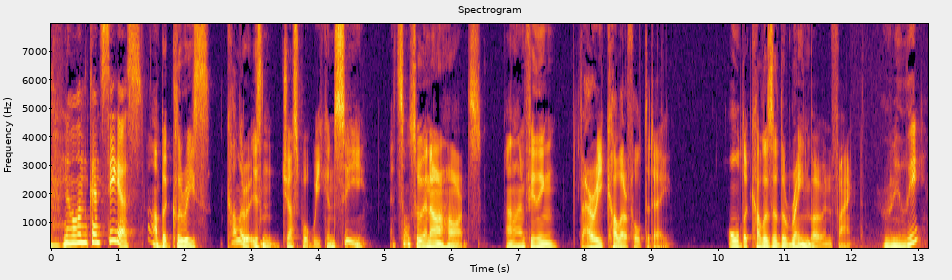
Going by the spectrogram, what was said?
no one can see us. Ah, but Clarice, colour isn't just what we can see, it's also in our hearts. And I'm feeling very colourful today. All the colours of the rainbow, in fact. Really?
